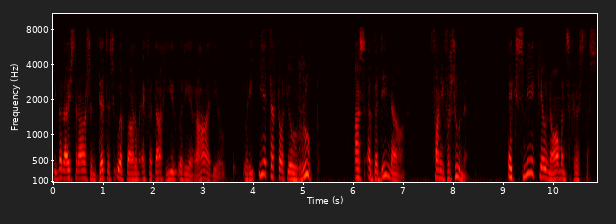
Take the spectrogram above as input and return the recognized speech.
Liewe luisteraars, en dit is ook waarom ek vandag hier oor die radio, oor die eter tot jou roep as 'n bedienaar van die versoening. Ek smeek jou namens Christus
